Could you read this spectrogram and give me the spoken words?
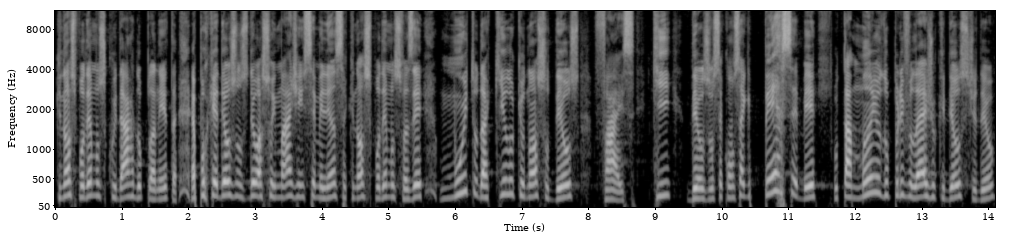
que nós podemos cuidar do planeta. É porque Deus nos deu a sua imagem e semelhança que nós podemos fazer muito daquilo que o nosso Deus faz. Que Deus, você consegue perceber o tamanho do privilégio que Deus te deu?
